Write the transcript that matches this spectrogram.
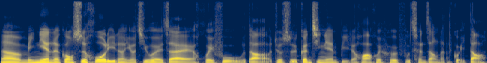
那明年呢，公司获利呢有机会再恢复到就是跟今年比的话，会恢复成长的轨道。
